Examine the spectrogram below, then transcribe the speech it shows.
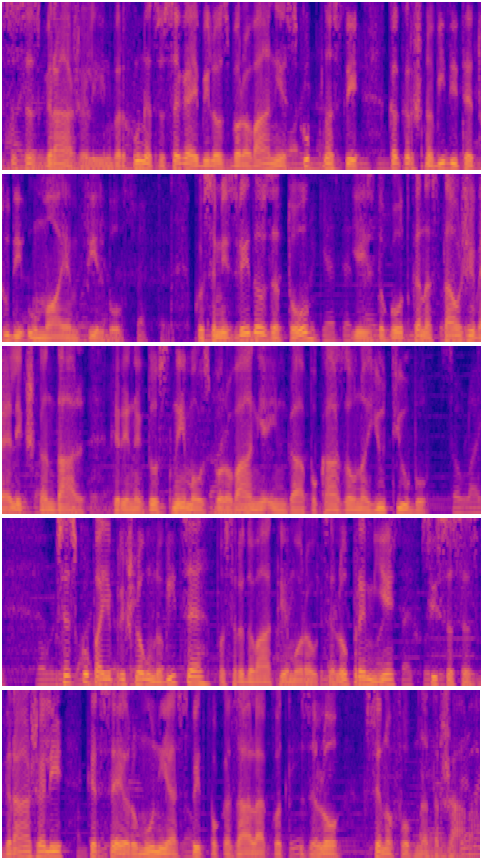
so se zgražali in vrhunec vsega je bilo zborovanje skupnosti, kakršno vidite tudi v mojem filmu. Ko sem izvedel za to, je iz dogodka nastal že velik škandal, ker je nekdo snemal zborovanje in ga pokazal na YouTubu. Vse skupaj je prišlo v novice, posredovati je moral celo premije, vsi so se zgražali, ker se je Romunija spet pokazala kot zelo ksenofobna država.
